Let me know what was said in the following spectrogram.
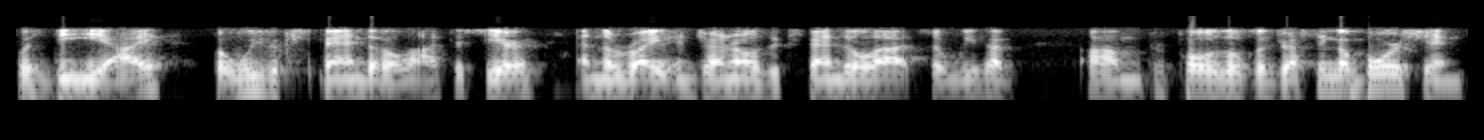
with DEI. But we've expanded a lot this year, and the right in general has expanded a lot. So we have um, proposals addressing abortion,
